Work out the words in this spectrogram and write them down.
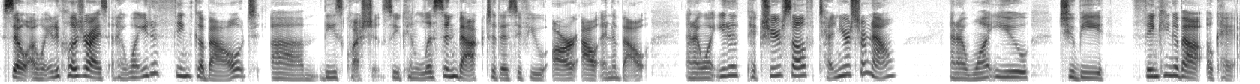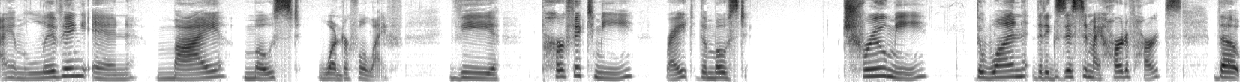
So I want you to close your eyes and I want you to think about um, these questions. So you can listen back to this if you are out and about. And I want you to picture yourself 10 years from now and I want you to be thinking about okay, I am living in my most wonderful life. The perfect me, right? The most true me, the one that exists in my heart of hearts, the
